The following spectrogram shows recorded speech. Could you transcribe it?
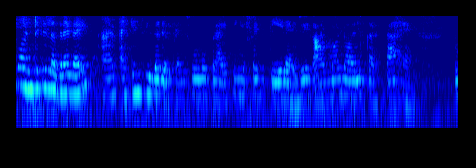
क्वांटिटी लग रहा है guys and I can see the difference वो वो ब्राइटनिंग इफ़ेक्ट दे रहा है जो एक आलमंड ऑयल करता है। तो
